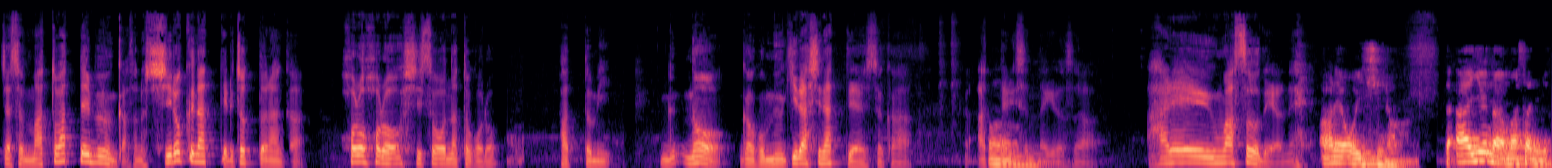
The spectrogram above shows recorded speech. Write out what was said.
じゃあそのまとわってる部分か。その白くなってるちょっとなんかホロホロしそうなところ？パッと見。ぐのがこうむき出しになってるやつとかあったりするんだけどさ、あれうまそうだよね。あれ美味しいよ。ああいうのはまさに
